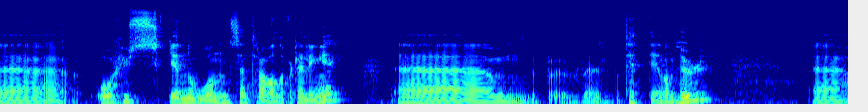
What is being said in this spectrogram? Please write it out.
eh, å huske noen sentrale fortellinger. Eh, tette igjen noen hull. Eh,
